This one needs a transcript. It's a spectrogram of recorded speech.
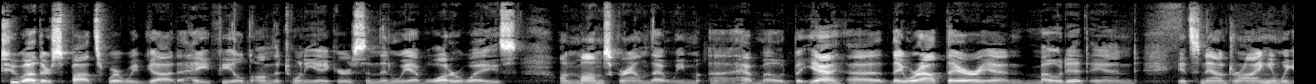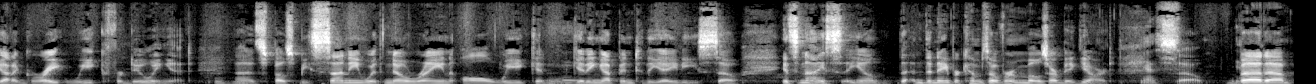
two other spots where we've got a hay field on the 20 acres, and then we have waterways on mom's ground that we uh, have mowed. But yeah, uh, they were out there and mowed it, and it's now drying, and we got a great week for doing it. Uh, it's supposed to be sunny with no rain all week and getting up into the 80s. So it's nice, you know. The, the neighbor comes over and mows our big yard. Yes. So, but um,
